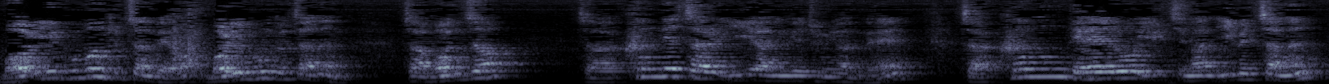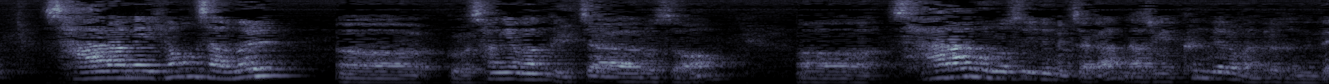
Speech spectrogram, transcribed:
머리 부분 두자인데요. 머리 부분 두자는 자 먼저 자, 큰 대자를 이해하는 게 중요한데 자, 큰 대로 읽지만 이 글자는 사람의 형상을 어, 그 상형한 글자로서 어, 사람으로 쓰이는 글자가 나중에 큰 대로 만들어졌는데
